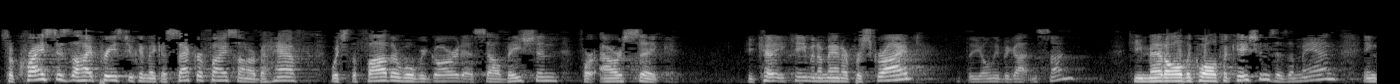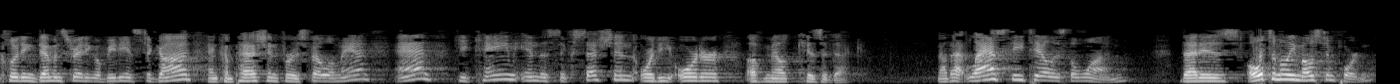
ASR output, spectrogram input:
So Christ is the high priest who can make a sacrifice on our behalf, which the Father will regard as salvation for our sake. He came in a manner prescribed, the only begotten Son. He met all the qualifications as a man, including demonstrating obedience to God and compassion for his fellow man, and he came in the succession or the order of Melchizedek. Now that last detail is the one that is ultimately most important.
